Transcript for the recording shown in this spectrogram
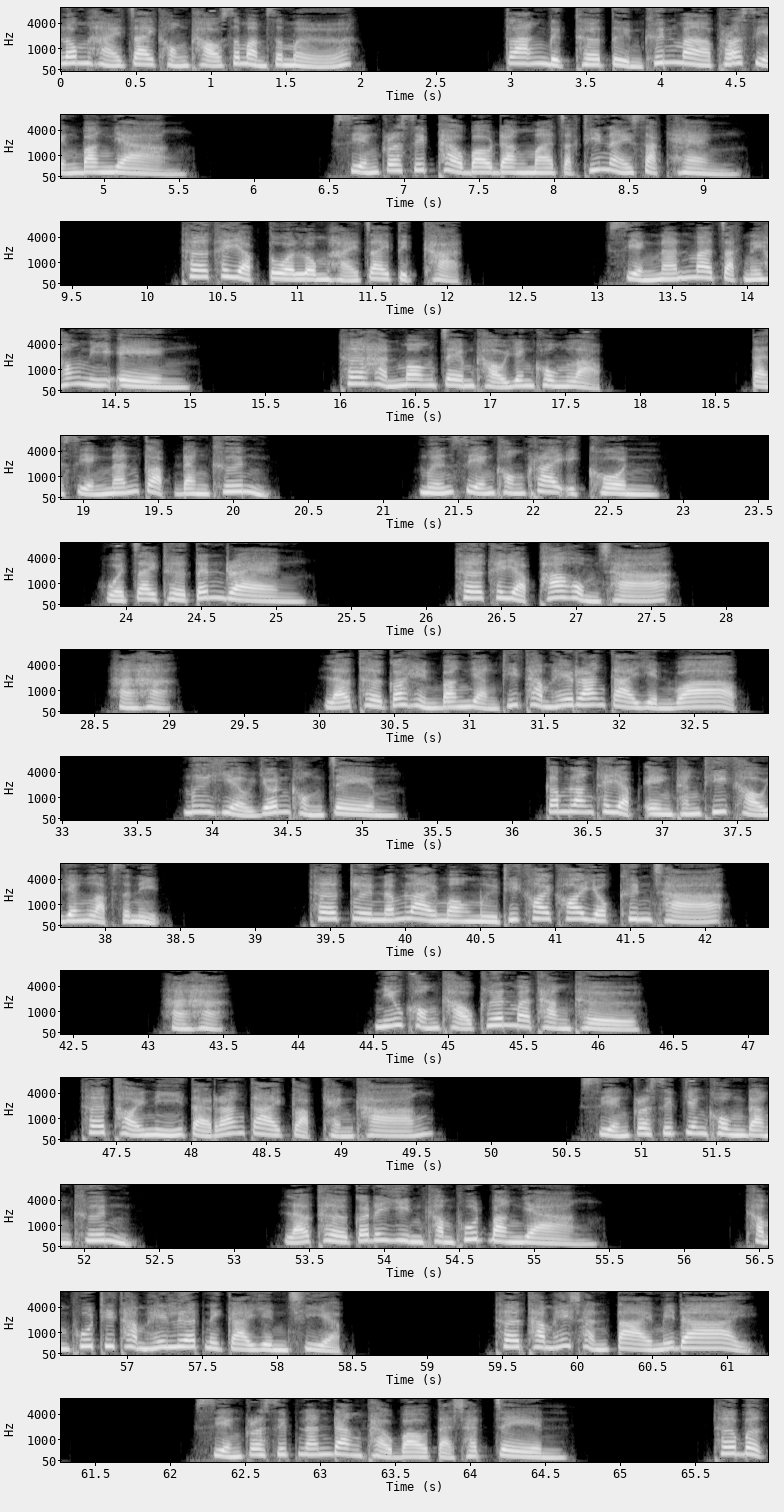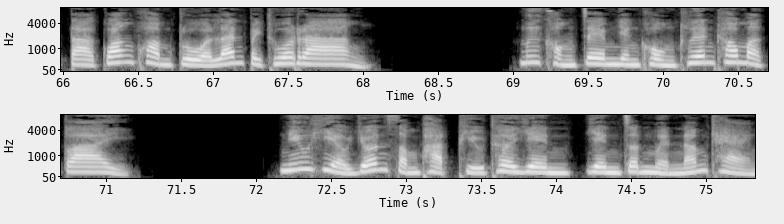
ลมหายใจของเขาสม่ำเสมอ กลางดึกเธอตื่นขึ้นมาเพราะเสียงบางอย่าง เสียงกระซิบแผ่วเบาดังมาจากที่ไหนสักแห่ง เธอขยับตัวลมหายใจติดขัด เสียงนั้นมาจากในห้องนี้เอง เธอหันมองเจมเขายังคงหลับ แต่เสียงนั้นกลับดังขึ้น เหมือนเสียงของใครอีกคน หัวใจเธอเต้นแรง เธอขยับผ้าห่มช้า ฮ่าฮ่าแล้วเธอก็เห็นบางอย่างที่ทำให้ร่างกายเย็นวาบ มือเหี่ยวย่นของเจม กำลังขยับเองทั้งที่เขายังหลับสนิท เธอกลืนน้ำลายมองมือที่ค่อยๆยยกขึ้นช้า ฮ่าฮ่านิ้วของเขาเคลื่อนมาทางเธอ เธอถอยหนีแต่ร่างกายกลับแข็งค้าง เสียงกระซิบยังคงดังขึ้น แล้วเธอก็ได้ยินคำพูดบางอย่างคำพูดที่ทำให้เลือดในกายเย็นเฉียบ เธอทำให้ฉันตายไม่ได้ เสียงกระซิบนั้นดังแผ่วเบาแต่ชัดเจน ธอเบิกตากว้างความกลัวแล่นไปทั่วร่าง มือของเจมยังคงเคลื่อนเข้ามาใกล้ นิ้วเหี่ยวย่นสัมผัสผิวเธอเย็น เย็นจนเหมือนน้ำแข็ง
